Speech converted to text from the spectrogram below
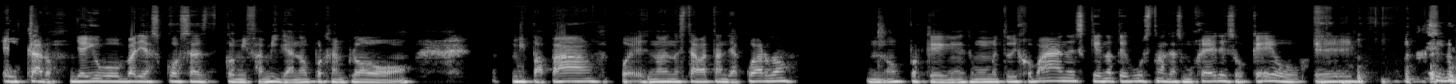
eh, claro, ya hubo varias cosas con mi familia, ¿no? Por ejemplo, mi papá, pues no, no estaba tan de acuerdo, ¿no? Porque en ese momento dijo, bueno, es que no te gustan las mujeres o qué, o qué. no,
